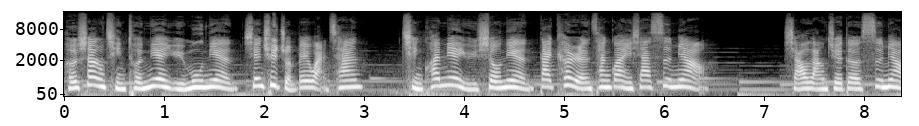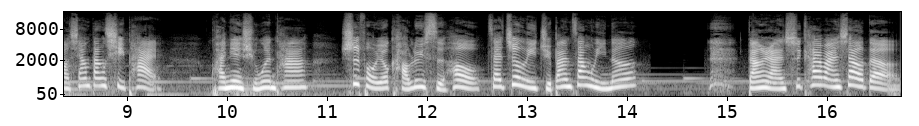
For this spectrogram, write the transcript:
和尚请屯念与木念先去准备晚餐，请宽念与秀念带客人参观一下寺庙。小狼觉得寺庙相当气派，宽念询问他是否有考虑死后在这里举办葬礼呢？当然是开玩笑的。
